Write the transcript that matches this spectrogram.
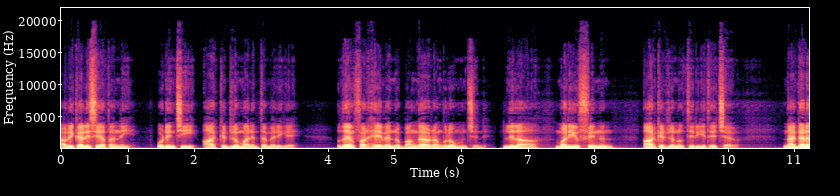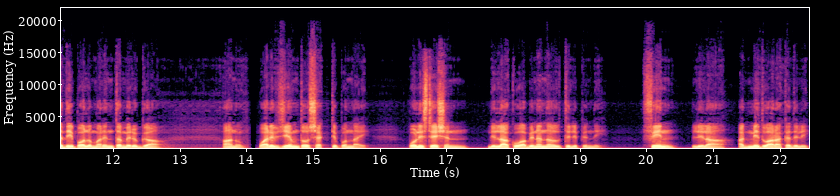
అవి కలిసి అతన్ని ఒడించి ఆర్కిడ్లు మరింత మెరిగే ఉదయం ఫర్హేవెన్ను బంగారు రంగులో ముంచింది. లిలా మరియు ఫిన్ ఆర్కిడ్లను తిరిగి తెచ్చారు. నగర దీపాలు మరింత మెరుగ్గా ఆను. వారి విజయంతో శక్తి పొందాయి. పోలీస్ స్టేషన్ లిలాకు అభినందనలు తెలిపింది. ఫిన్ లీలా అగ్ని ద్వారా కదిలి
